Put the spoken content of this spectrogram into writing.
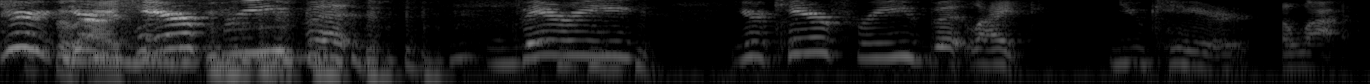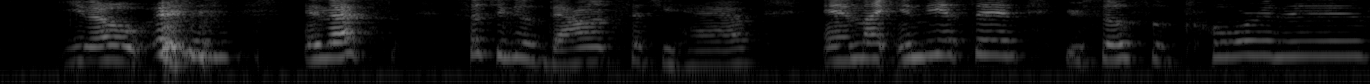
you're So you're accurate. carefree, but very you're carefree, but like you care a lot, you know, and that's such a good balance that you have. And like Endia said, you're so supportive,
